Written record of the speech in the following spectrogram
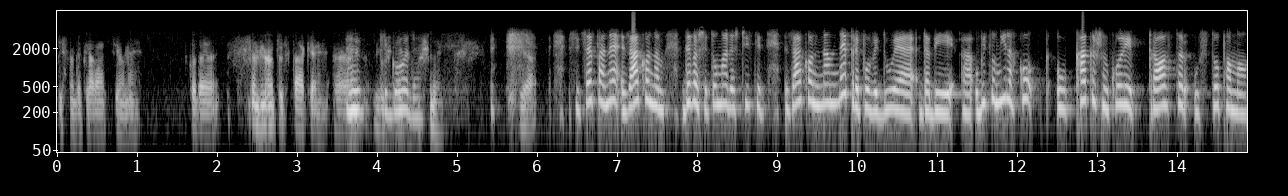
pisno deklaracijo. Ne. Tako da sem imel tudi take uh, prigode. Ja. Sicer pa ne, zakon nam, da še to malo razčistiti, zakon nam ne prepoveduje, da bi uh, v bistvu mi lahko v kakršen koli prostor vstopamo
